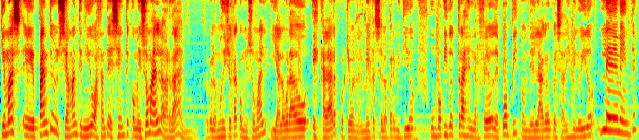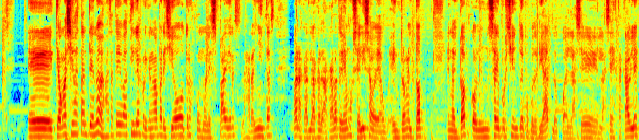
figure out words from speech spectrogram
¿Qué más? Eh, Pantheon se ha mantenido bastante decente. Comenzó mal, la verdad. Creo que lo hemos dicho acá, comenzó mal y ha logrado escalar porque, bueno, el meta se lo ha permitido un poquito tras el nerfeo de Poppy, donde el agro pues ha disminuido levemente. Eh, que aún así es bastante nuevo, es bastante debatible porque han aparecido otros como el Spiders, las arañitas. Bueno, acá, acá, tenemos, Elisa eh, entró en el top en el top con un 6% de popularidad, lo cual la hace, la hace destacable.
